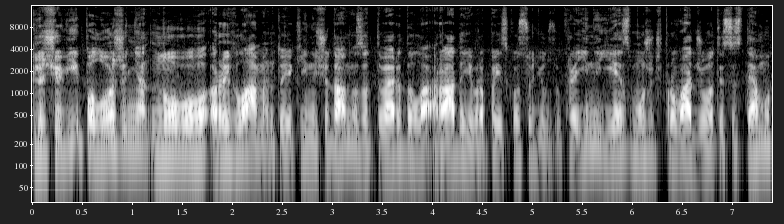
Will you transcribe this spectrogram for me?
Ключові положення нового регламенту, який нещодавно затвердила Рада Європейського союзу. Країни ЄС можуть впроваджувати систему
